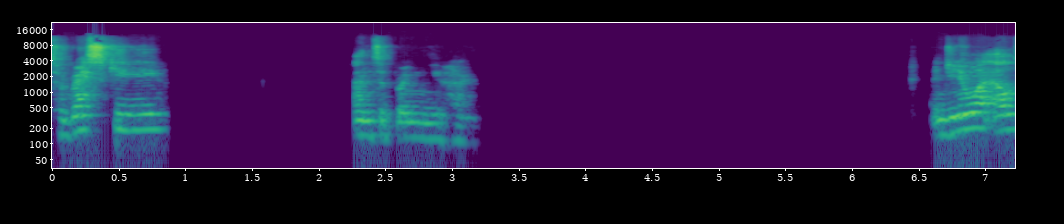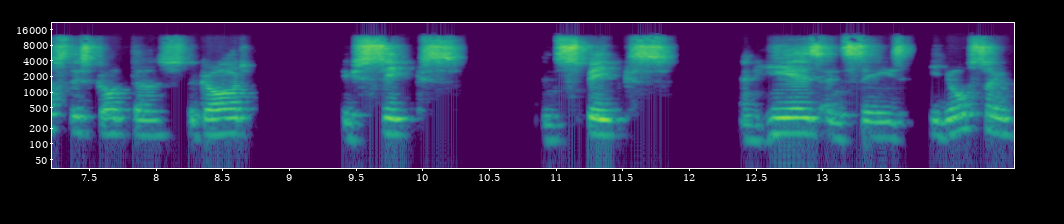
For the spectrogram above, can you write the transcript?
to rescue you, and to bring you home. And you know what else this God does? The God who seeks and speaks and hears and sees, he also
